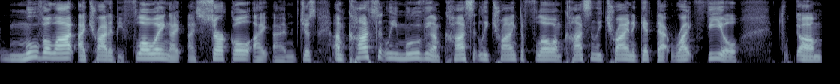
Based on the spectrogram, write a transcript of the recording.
move a lot. I try to be flowing. I, I circle. I, I'm just I'm constantly moving. I'm constantly trying to flow. I'm constantly trying to get that right feel um,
